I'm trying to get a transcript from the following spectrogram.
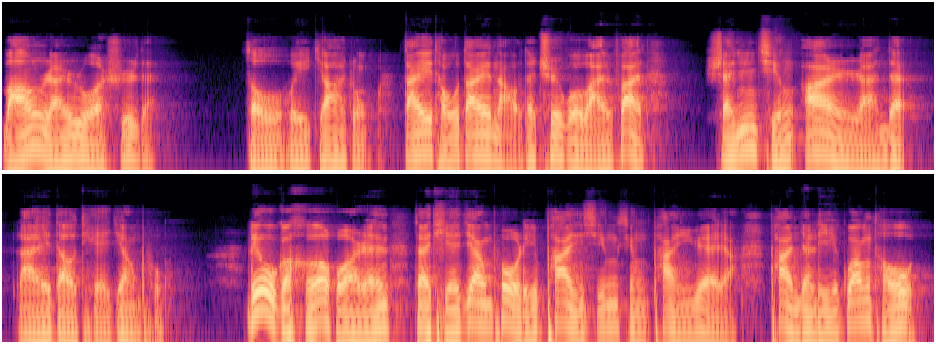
茫然若失的走回家中，呆头呆脑的吃过晚饭，神情黯然的来到铁匠铺。六个合伙人在铁匠铺里盼星星盼月亮，盼着李光头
